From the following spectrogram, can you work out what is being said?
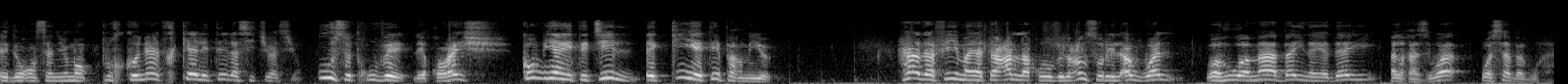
et de renseignement pour connaître quelle était la situation. Où se trouvaient les Quraysh Combien étaient-ils et qui était parmi eux هذا فيما يتعلق بالعنصر الأول وهو ما بين يدي الغزوة وسببها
